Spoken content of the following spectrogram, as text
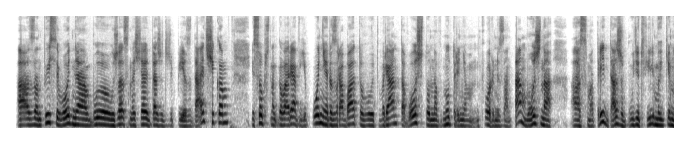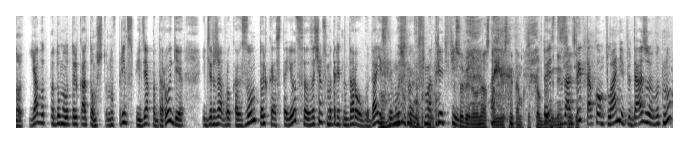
а зонты сегодня уже оснащают даже GPS-датчиком. И, собственно говоря, в Японии разрабатывают вариант того, что на внутреннем форме зонта можно а смотреть даже будет фильмы и кино. Я вот подумала только о том, что, ну, в принципе, идя по дороге и держа в руках зонт, только остается, зачем смотреть на дорогу, да, если ну, можно конечно. посмотреть фильм. Особенно у нас там, если там колдобины. То есть зонты в таком плане даже, вот, ну,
